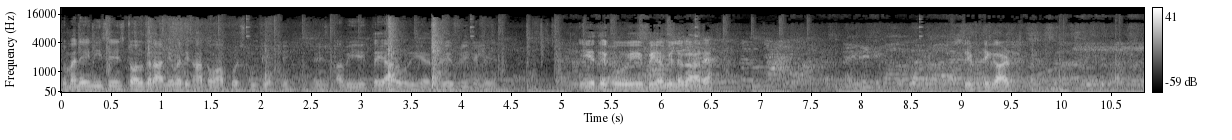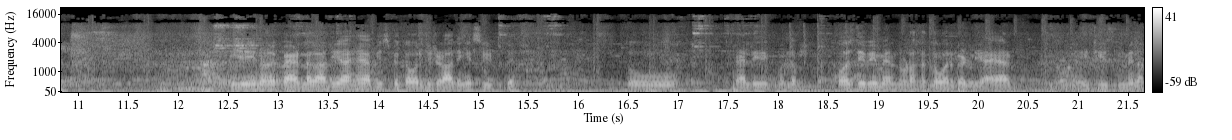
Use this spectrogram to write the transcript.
तो मैंने इन्हीं से इंस्टॉल करा लिया, मैं दिखाता हूँ आपको स्कूटी अपनी। अभी तैयार हो रही है डिलीवरी के लिए। ये देखो, ये भैया भी लगा रहे हैं। सेफ्टी गार्ड ये इन्होंने पैड लगा दिया है अभी इस पर कवर भी चढ़ा देंगे सीट पे। तो पहले मतलब फ़र्स्ट डे भी मैंने थोड़ा सा कवर कर लिया यार, नई चीज़ में ना।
